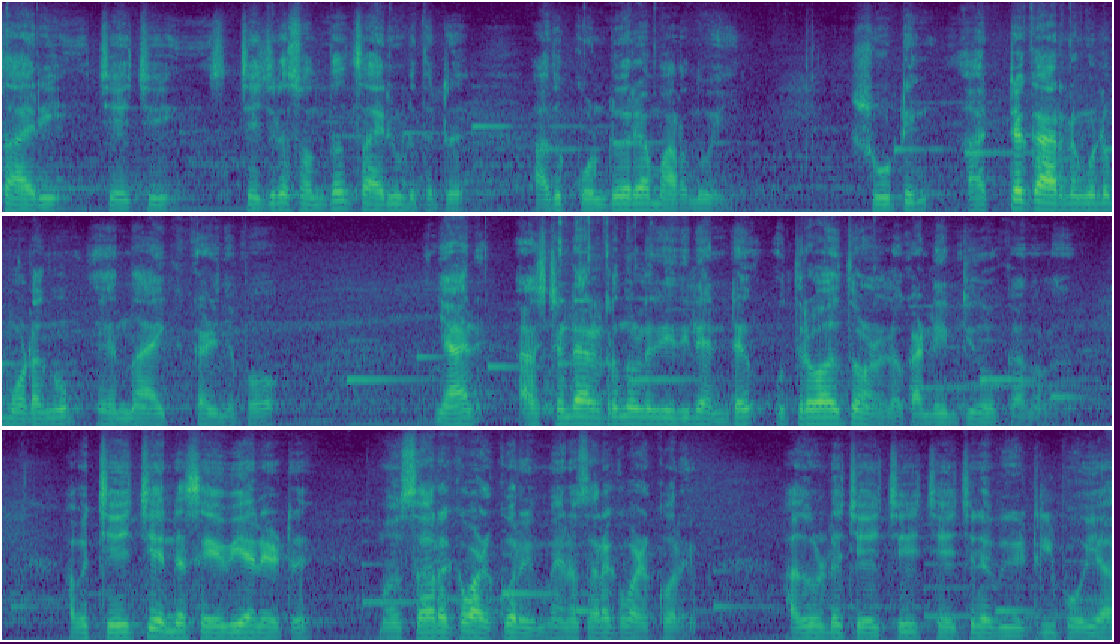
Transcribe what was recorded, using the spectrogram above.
സാരി ചേച്ചി ചേച്ചിയുടെ സ്വന്തം സാരി ഉടുത്തിട്ട് അത് കൊണ്ടുവരാൻ മറന്നുപോയി. ഷൂട്ടിംഗ് ഒറ്റ കാരണം കൊണ്ട് മുടങ്ങും എന്നായി കഴിഞ്ഞപ്പോൾ ഞാൻ അസിസ്റ്റന്റ് ഡയറക്ടർ എന്നുള്ള രീതിയിൽ എന്റെ ഉത്തരവാദിത്വമാണല്ലോ കണ്ടിന്യൂറ്റി നോക്കുക എന്നുള്ളത്. അപ്പോൾ ചേച്ചി എന്നെ സേവ് ചെയ്യാനായിട്ട് മൊസാറൊക്കെ വഴക്ക് പറയും മെനസാറൊക്കെ വഴക്ക് പറയും. അതുകൊണ്ട് ചേച്ചി ചേച്ചിയുടെ വീട്ടിൽ പോയി ആ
